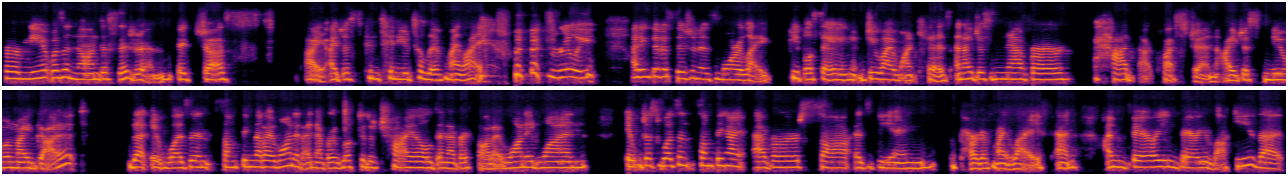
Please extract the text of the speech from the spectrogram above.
for me, it was a non-decision. It just I, I just continued to live my life. it's really, I think the decision is more like people saying, Do I want kids? And I just never had that question. I just knew in my gut that it wasn't something that I wanted. I never looked at a child and never thought I wanted one. It just wasn't something I ever saw as being a part of my life. And I'm very, very lucky that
